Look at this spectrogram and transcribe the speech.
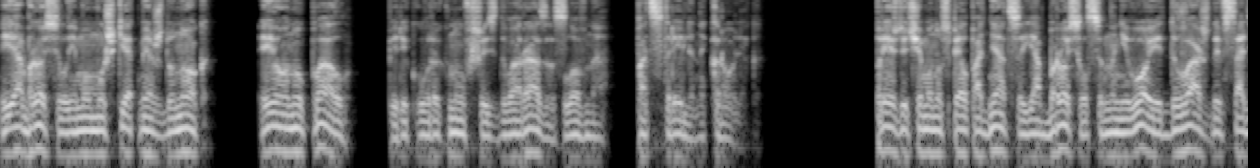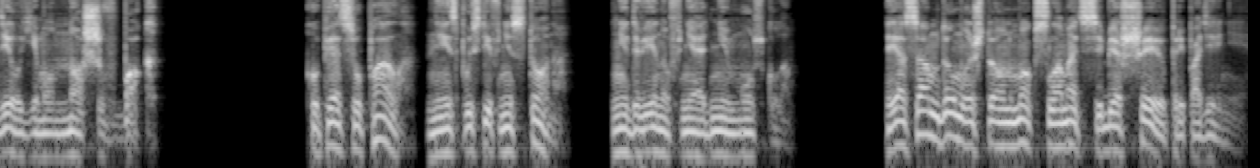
Я бросил ему мушкет между ног, и он упал, перекувыркнувшись два раза, словно подстреленный кролик. Прежде чем он успел подняться, я бросился на него и дважды всадил ему нож в бок. Купец упал, не испустив ни стона, не двинув ни одним мускулом. Я сам думаю, что он мог сломать себе шею при падении.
